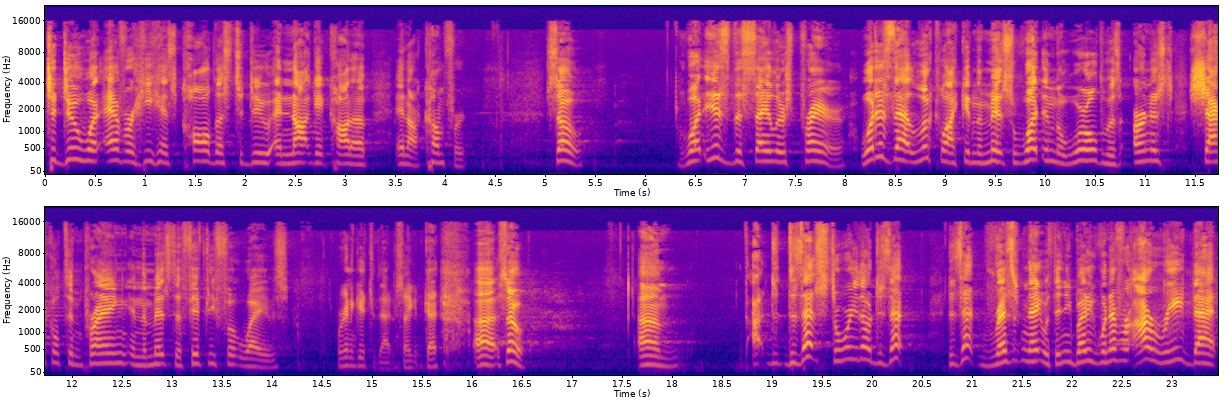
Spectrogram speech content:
to do whatever He has called us to do and not get caught up in our comfort. So, what is the sailor's prayer? What does that look like in the midst? What in the world was Ernest Shackleton praying in the midst of 50 foot waves? We're going to get to that in a second, okay? Uh, so, um, Does that story though, does that, does that resonate with anybody? Whenever I read that,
